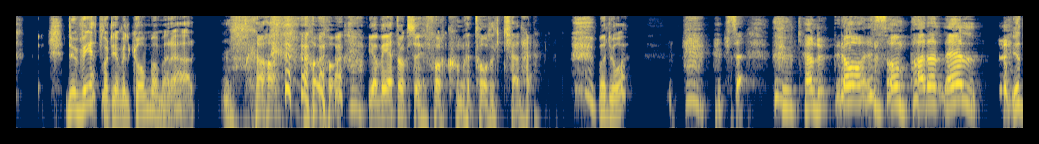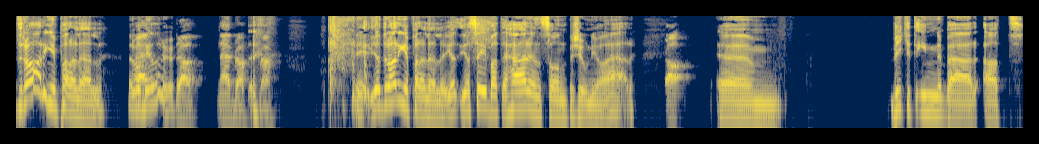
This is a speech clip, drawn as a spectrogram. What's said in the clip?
du vet vart jag vill komma med det här. Ja, jag vet också hur folk kommer tolka det. Vadå? Så här, hur kan du dra en sån parallell? Jag drar ingen parallell. Eller vad Nej, menar du? Bra. Nej, bra. bra. Jag drar inga paralleller. Jag, jag säger bara att det här är en sån person jag är. Ja. Ehm, vilket innebär att...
